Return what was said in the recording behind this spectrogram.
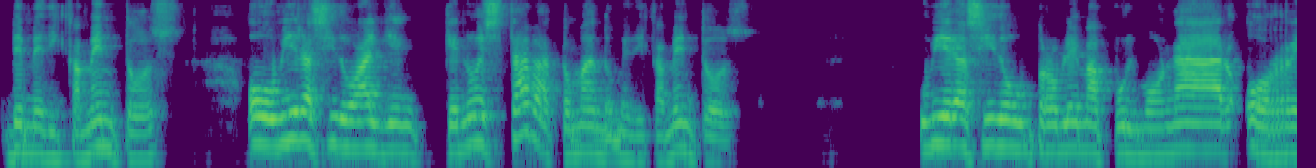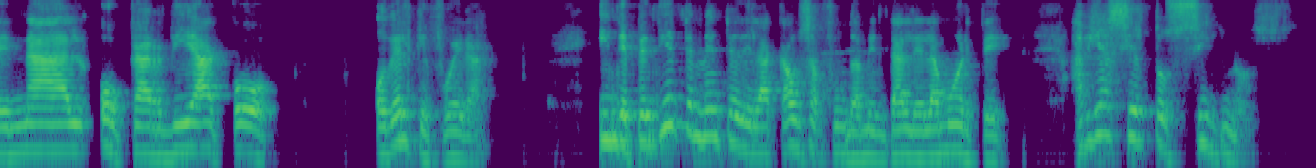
de medicamentos, o hubiera sido alguien que no estaba tomando medicamentos, hubiera sido un problema pulmonar o renal o cardíaco o del que fuera, independientemente de la causa fundamental de la muerte, había ciertos signos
